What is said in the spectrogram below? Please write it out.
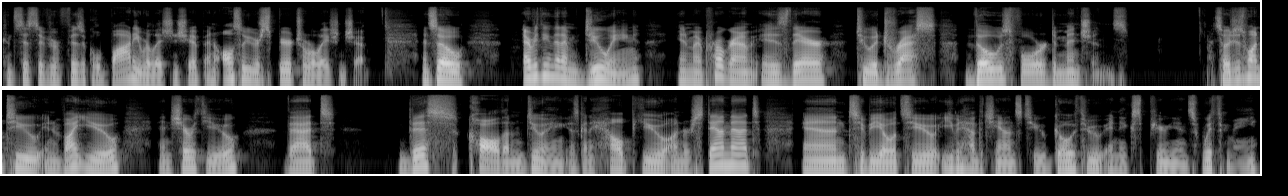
consists of your physical body relationship, and also your spiritual relationship. And so everything that I'm doing in my program is there to address those four dimensions. So I just want to invite you and share with you that this call that I'm doing is going to help you understand that and to be able to even have the chance to go through an experience with me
